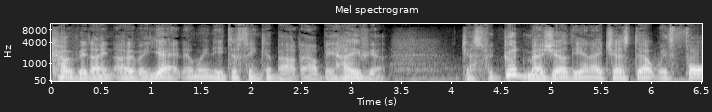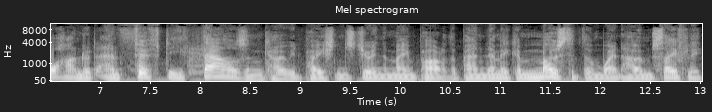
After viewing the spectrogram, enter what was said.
COVID ain't over yet and we need to think about our behaviour. Just for good measure, the NHS dealt with 450,000 COVID patients during the main part of the pandemic and most of them went home safely.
